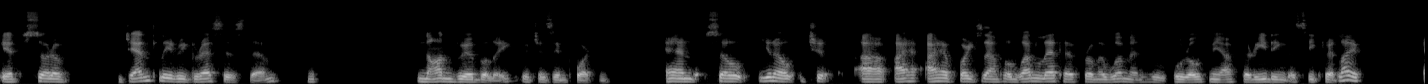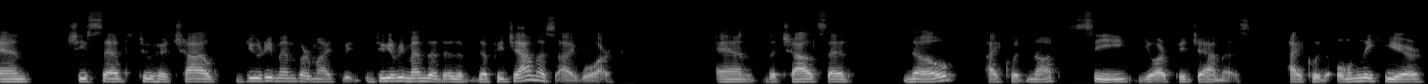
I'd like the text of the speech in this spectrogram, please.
it sort of gently regresses them non-verbally, which is important. And so, you know, uh, I, I have, for example, one letter from a woman who, who wrote me after reading The Secret Life. And she said to her child, do you remember my, do you remember the, the, the pajamas I wore? And the child said, no, I could not see your pajamas. I could only hear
